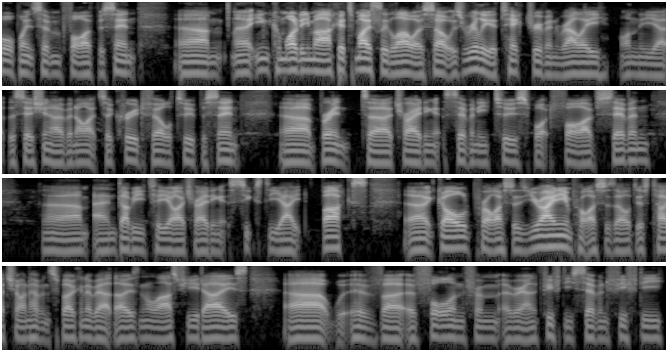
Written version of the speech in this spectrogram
4.75%. Um, uh, in commodity markets, mostly lower. So it was really a tech-driven rally on the uh, the session overnight. So crude fell two percent. Uh, Brent uh, trading at 72 spot five seven. Um, and WTI trading at 68 bucks. Uh, gold prices, uranium prices, I'll just touch on. Haven't spoken about those in the last few days. Uh, have uh, have fallen from around 57.50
